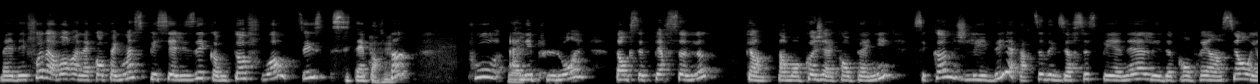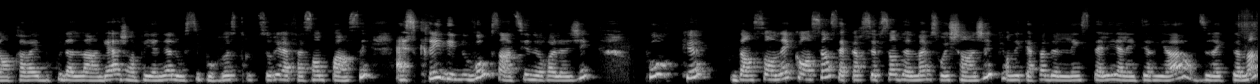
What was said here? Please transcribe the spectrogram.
mais des fois d'avoir un accompagnement spécialisé comme Tough Walk, tu sais, c'est important mm-hmm. pour aller plus loin. Donc, cette personne-là, quand dans mon cas j'ai accompagné, c'est comme je l'ai aidé à partir d'exercices PNL et de compréhension et on travaille beaucoup dans le langage en PNL aussi pour restructurer la façon de penser, à se créer des nouveaux sentiers neurologiques pour que dans son inconscient, sa perception d'elle-même soit changée, puis on est capable de l'installer à l'intérieur directement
